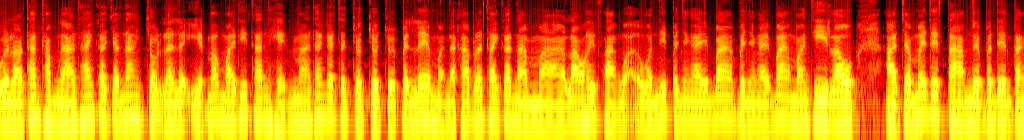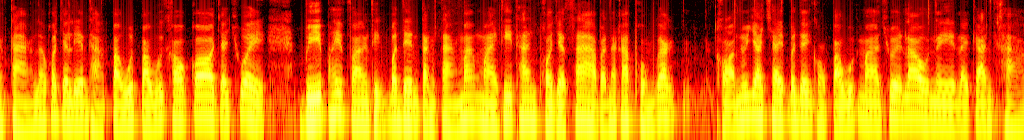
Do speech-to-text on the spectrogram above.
เวลาท่านทำงานท่านก็จะนั่งจดรายละเอียดมากมายที่ท่านเห็นมา ท่านก็จะจดจดจดเป็นเล่มนะครับ แล้วท่านก็นำมาเล่าให้ฟังว่าเออวันนี้เป็นยังไงบ้างเป็นยังไงบ้างบางทีเราอาจจะไม่ได้ตามในประเด็นต่างๆ เราก็จะเรียนถามป่าวุฒิป่าวุฒิเขาก็จะช่วยบีฟให้ฟังถึงประเด็นต่างๆ มากมายที่ท่านพอจะทราบอะนะครับ ผมก็ขออนุญาตใช้ประเด็นของป่าวุฒิมาช่วยเล่าในรายการข่าว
